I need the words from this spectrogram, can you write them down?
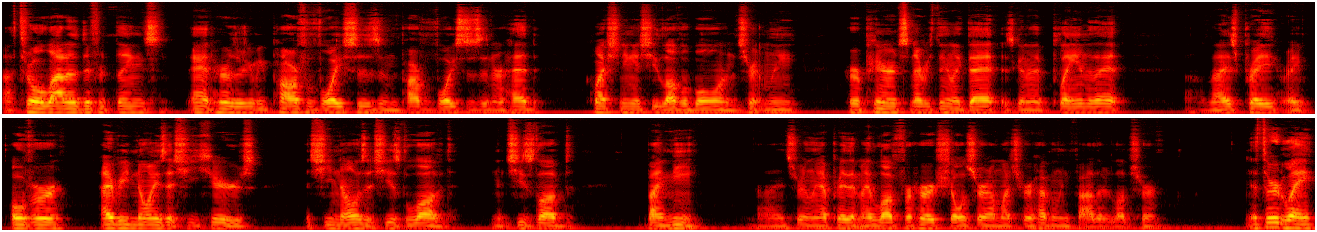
uh, throw a lot of different things at her. There's going to be powerful voices and powerful voices in her head questioning is she lovable, and certainly her appearance and everything like that is going to play into that. I just pray, right, over every noise that she hears, that she knows that she is loved and that she's loved by me. Uh, and certainly I pray that my love for her shows her how much her Heavenly Father loves her. The third way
